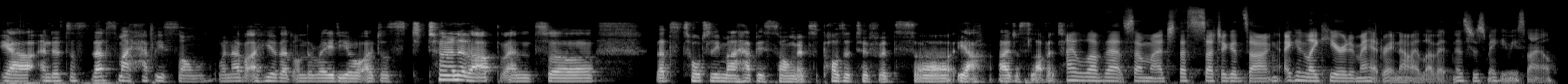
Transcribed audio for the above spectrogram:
Yeah, and it just that's my happy song. Whenever I hear that on the radio, I just turn it up, and uh, that's totally my happy song. It's positive. It's uh, yeah, I just love it. I love that so much. That's such a good song. I can like hear it in my head right now. I love it, and it's just making me smile.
